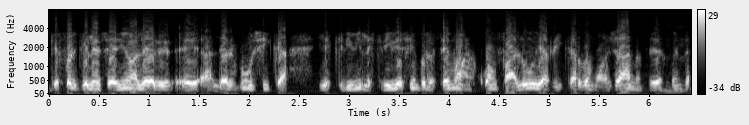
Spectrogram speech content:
que fue el que le enseñó a leer eh, a leer música y escribir, le escribía siempre los temas a Juan Falú y a Ricardo Moyano, te das cuenta,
